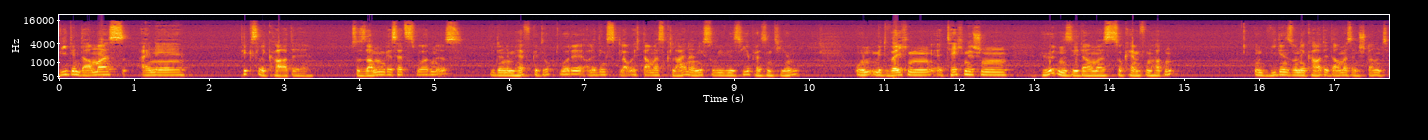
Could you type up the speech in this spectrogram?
wie denn damals eine Pixelkarte zusammengesetzt worden ist, die dann im Heft gedruckt wurde, allerdings glaube ich damals kleiner, nicht so wie wir es hier präsentieren und mit welchen äh, technischen Hürden sie damals zu kämpfen hatten und wie denn so eine Karte damals entstand,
